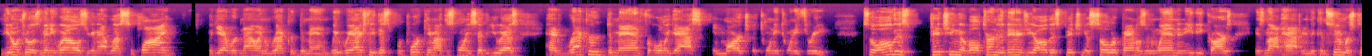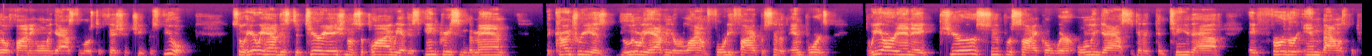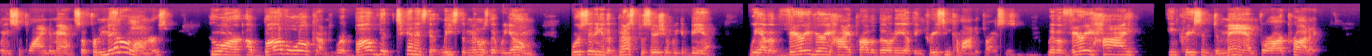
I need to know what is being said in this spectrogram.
If you don't drill as many wells, you're going to have less supply but yet we're now in record demand. We, we, actually, this report came out this morning, said the US had record demand for oil and gas in March of 2023. So all this pitching of alternative energy, all this pitching of solar panels and wind and EV cars is not happening. The consumer is still finding oil and gas the most efficient, cheapest fuel. So here we have this deterioration on supply. We have this increase in demand. The country is literally having to rely on 45% of imports. We are in a pure super cycle where oil and gas is going to continue to have a further imbalance between supply and demand. So for mineral owners, who are above oil companies, we're above the tenants that lease the minerals that we own, we're sitting in the best position we could be in. We have a very, very high probability of increasing commodity prices. We have a very high increase in demand for our product.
